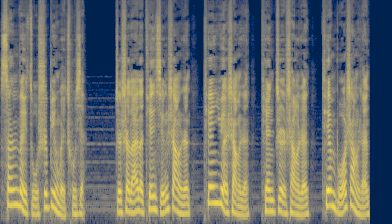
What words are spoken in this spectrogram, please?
三位祖师并未出现，只是来了天行上人、天月上人、天智上人、天博上人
